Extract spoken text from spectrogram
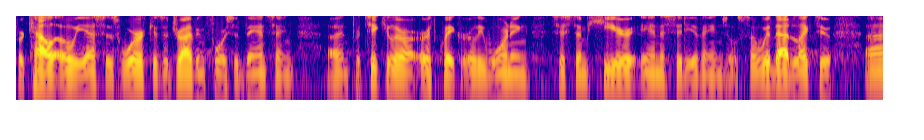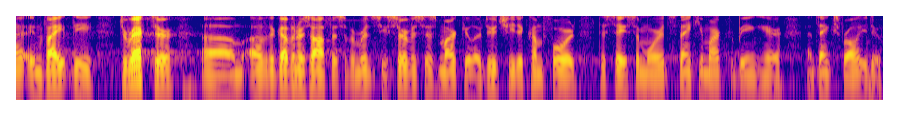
for Cal OES's work as a driving force advancing, uh, in particular, our earthquake early warning system here in the City of Angels. So with that, I'd like to uh, invite the Director um, of the Governor's Office of Emergency Services, Mark Ghilarducci, to come forward to say some words. Thank you, Mark, for being here, and thanks for all you do.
